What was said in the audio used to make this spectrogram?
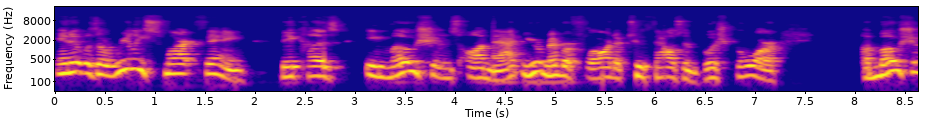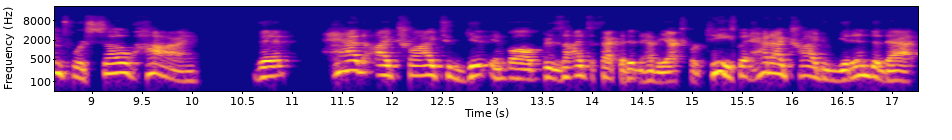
And it was a really smart thing because emotions on that, you remember Florida 2000 Bush Gore, emotions were so high that had I tried to get involved, besides the fact I didn't have the expertise, but had I tried to get into that,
